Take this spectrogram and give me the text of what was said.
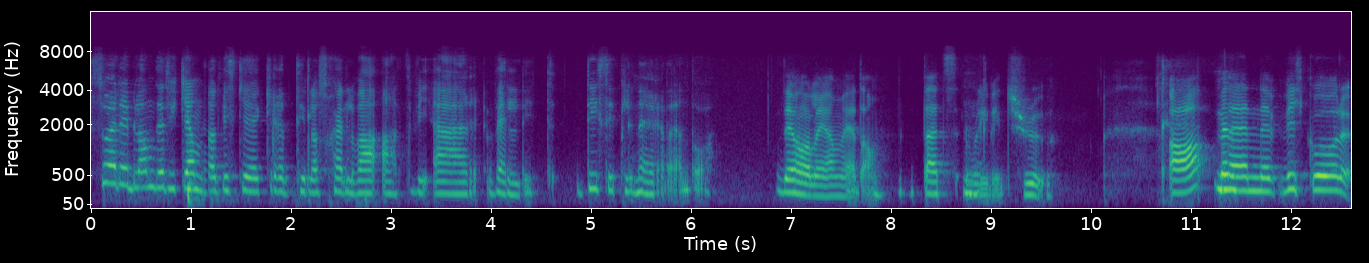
så är det ibland. Jag tycker ändå att vi ska ge cred till oss själva att vi är väldigt disciplinerade ändå. det håller jag med om. That's Mm. really true. Ja, men, Men- vi går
